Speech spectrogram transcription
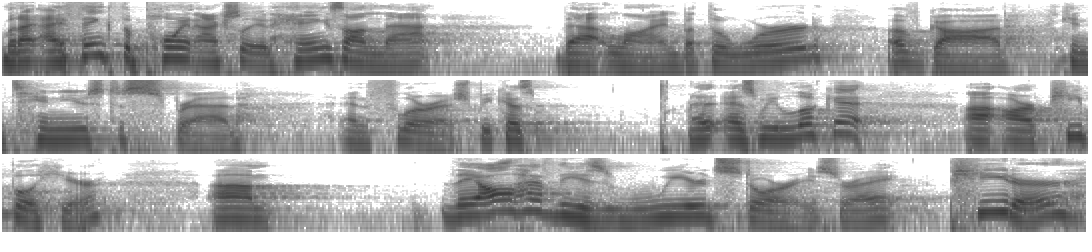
but I, I think the point actually, it hangs on that, that line. But the word of God continues to spread and flourish because as we look at uh, our people here, um, they all have these weird stories, right? Peter,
